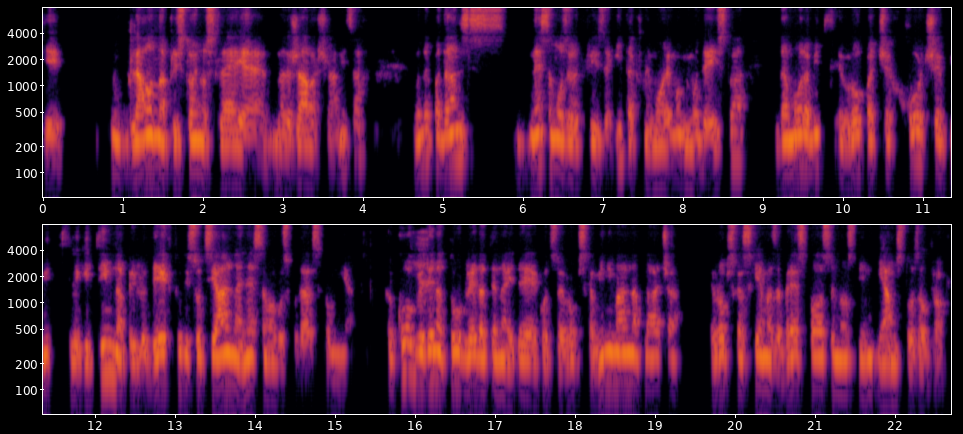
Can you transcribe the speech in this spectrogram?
je glavna pristojnost le na državah članicah. Vendar pa danes, ne samo zaradi krize, itak ne moremo mimo dejstva, da mora biti Evropa, če hoče biti legitimna pri ljudeh, tudi socialna in ne samo gospodarska unija. Kako glede na to gledate na ideje, kot so Evropska minimalna plača, Evropska schema za brezposobnost in jamstvo za otroke?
